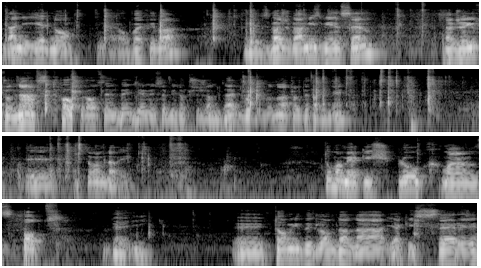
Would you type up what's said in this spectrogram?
danie jednomiarowe chyba, yy, z warzywami, z mięsem. Także jutro na 100% będziemy sobie to przyrządzać, bo wygląda naprawdę fajnie. Yy, co mam dalej? Tu mamy jakiś plug man spot deli. Y, To mi wygląda na jakieś sery.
